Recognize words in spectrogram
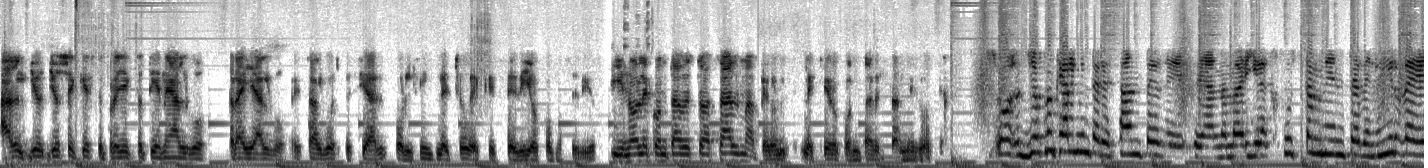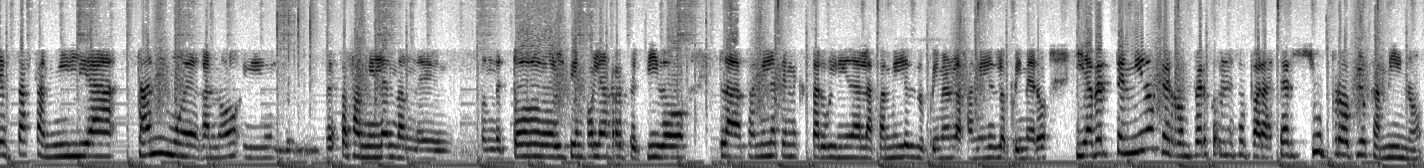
al- yo, yo sé que este proyecto tiene algo, trae algo, es algo especial por el simple hecho de que se dio como se dio. Y no le he contado esto a Salma, pero le quiero contar esta anécdota. Yo- creo que algo interesante de, de Ana María es justamente venir de esta familia tan muégano y de esta familia en donde, donde todo el tiempo le han repetido la familia tiene que estar unida, la familia es lo primero, la familia es lo primero, y haber tenido que romper con eso para hacer su propio camino.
